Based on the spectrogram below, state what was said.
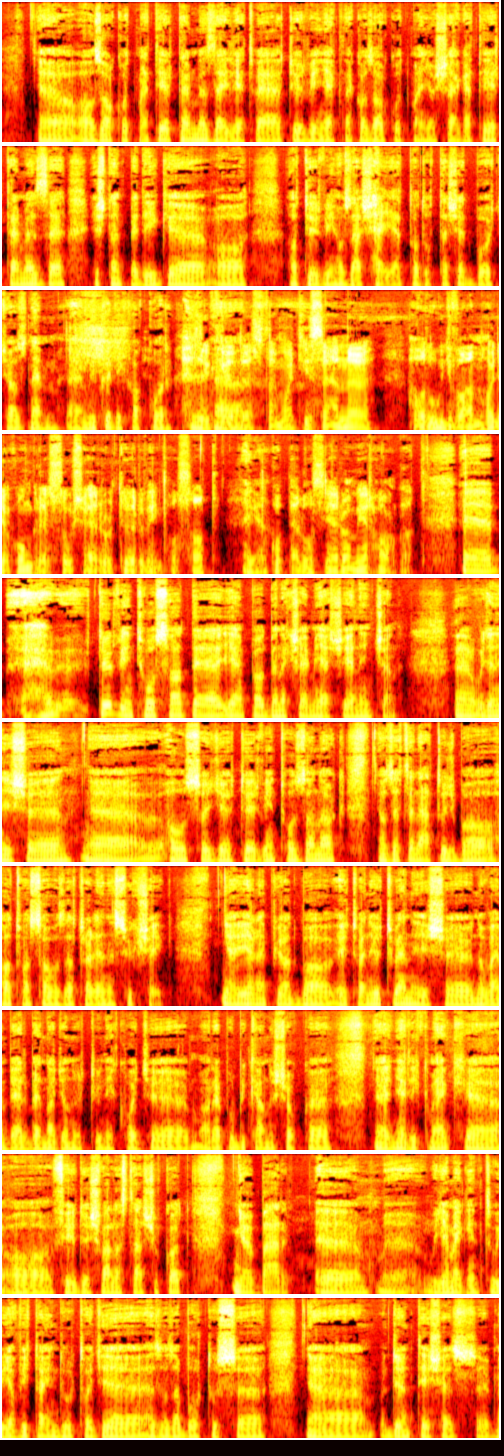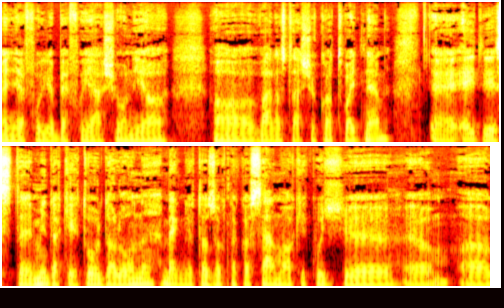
az alkotmányt értelmezze, illetve a törvényeknek az alkotmányosságát értelmezze, és nem pedig a, a törvényhozás helyett adott esetben, hogyha az nem működik, akkor... Ezért kérdeztem, hogy hiszen ha úgy van, hogy a kongresszus erről törvényt hozhat, igen. Akkor Pelosi erről miért hallgat? Törvényt hozhat, de ilyen pillanatban ennek semmi esélye nincsen. Ugyanis ahhoz, hogy törvényt hozzanak, az a tenátusban 60 szavazatra lenne szükség. Jelen pillanatban 50-50, és novemberben nagyon úgy tűnik, hogy a republikánusok nyerik meg a féldős választásokat, bár ugye megint újabb vita indult, hogy ez az abortusz döntés, ez mennyire fogja befolyásolni a, a választásokat, vagy nem. Egyrészt mind a két oldalon megnőtt azoknak a száma, akik úgy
